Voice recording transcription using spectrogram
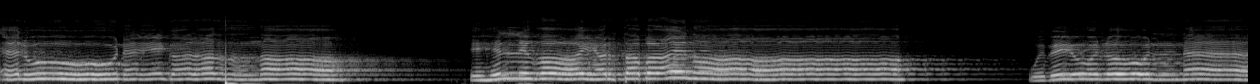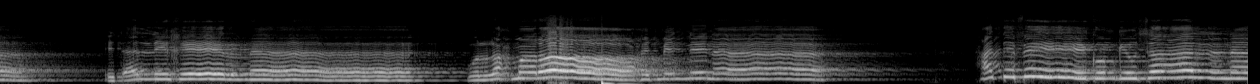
بيسألونا إيه جرالنا؟ إيه اللي غير طبعنا؟ وبيقولوا لنا اتقل خيرنا والرحمة راحت مننا. حد فيكم جه وسألنا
